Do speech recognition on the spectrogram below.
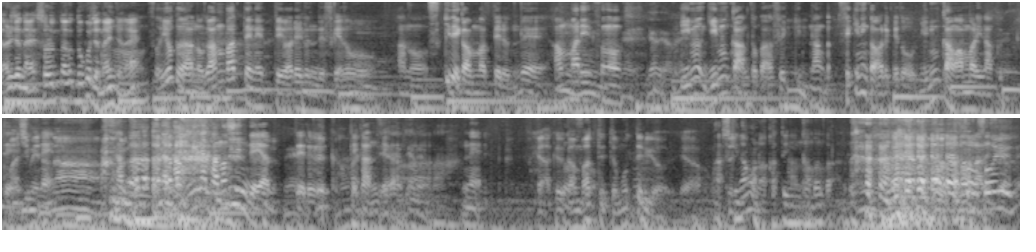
あれじゃない？それなどこじゃないんじゃない？うん。そうよくあの頑張ってねって言われるんですけど、あの好きで頑張ってるんであんまりその、義務義務感とか責,、うん。なんか責任感はあるけど義務感はあんまりなくって、真面目だな、みんな楽しんでやってるって感じがね。いやけど頑張ってって思ってるよ。いやまあ、好きなものは勝手に頑張るからね。そうそういう。ね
